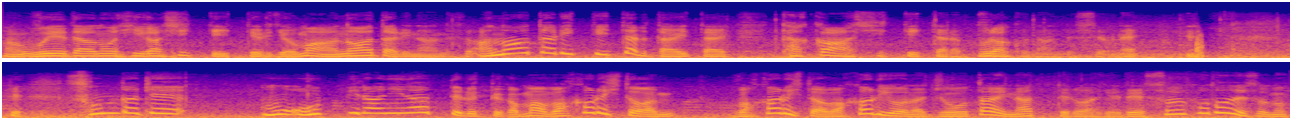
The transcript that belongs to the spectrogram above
上田の東って言ってるけど、まあ、あの辺りなんです。あの辺りって言ったら大体高橋って言ったら部落なんですよね。でそんだけもう大っぴらになってるっていうか、まあ、分かる人は分かる人は分かるような状態になってるわけでそういうことでその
